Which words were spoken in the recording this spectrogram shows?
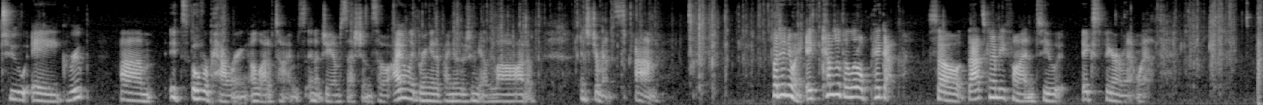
to a group, um, it's overpowering a lot of times in a jam session. So I only bring it if I know there's gonna be a lot of instruments. Um, but anyway, it comes with a little pickup. So that's gonna be fun to experiment with.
